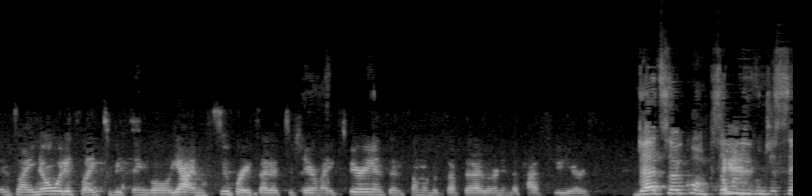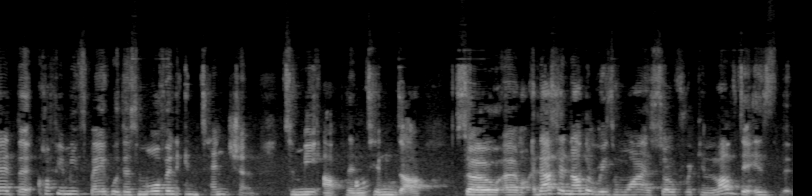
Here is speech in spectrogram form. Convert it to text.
And so I know what it's like to be single. Yeah, I'm super excited to share my experience and some of the stuff that I learned in the past few years. That's so cool. Someone even just said that Coffee Meets Bagel, there's more of an intention to meet up than Tinder. So um, that's another reason why I so freaking loved it is that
